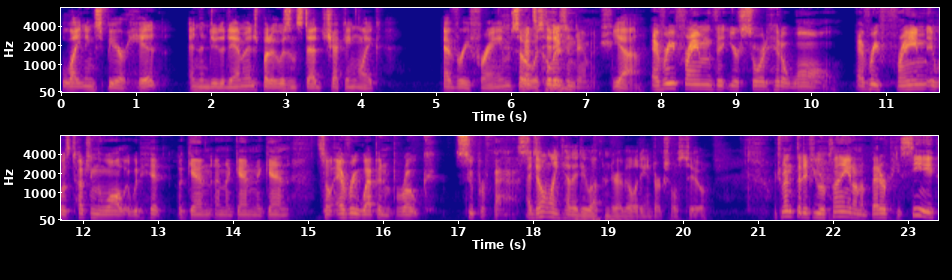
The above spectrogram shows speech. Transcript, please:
lightning spear hit and then do the damage, but it was instead checking like every frame, so That's it was collision hitting. damage. Yeah, Every frame that your sword hit a wall, every frame it was touching the wall, it would hit again and again and again. So every weapon broke super fast. I don't like how they do weapon durability in Dark Souls 2. Which meant that if you were playing it on a better PC,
